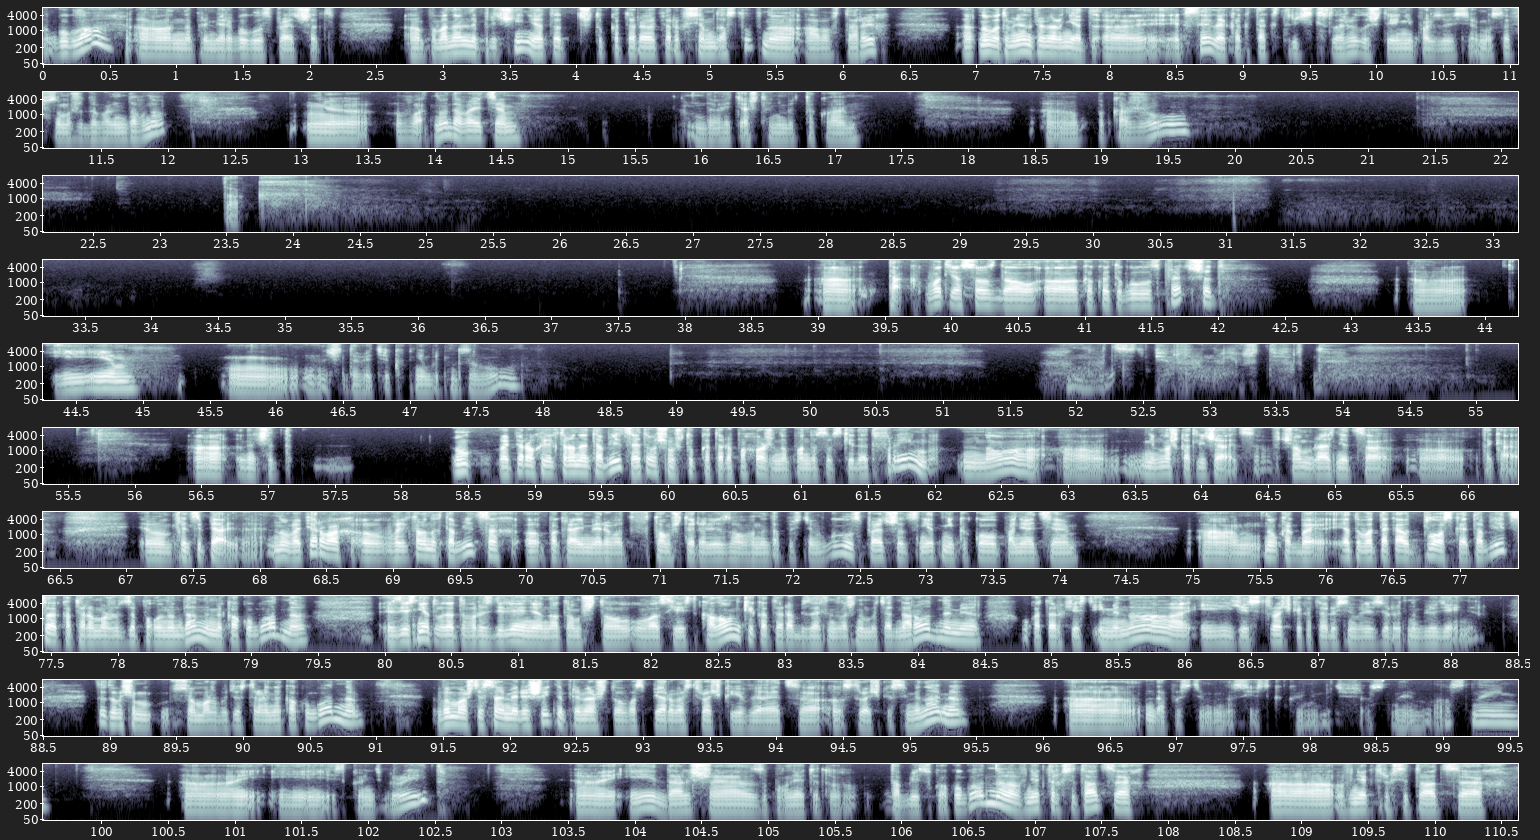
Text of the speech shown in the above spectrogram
Google, э, на примере Google Spreadsheets. Э, по банальной причине это штука, которая, во-первых, всем доступна, а во-вторых, э, ну вот у меня, например, нет э, Excel, как так исторически сложилось, что я не пользуюсь MS Office уже довольно давно. Э, вот, ну давайте, давайте я что-нибудь такое э, покажу. Так. А, так, вот я создал а, какой-то Google Spreadsheet. А, и, значит, давайте как-нибудь назову. 21.04. А, значит, ну, во-первых, электронная таблица – это, в общем, штука, которая похожа на пандасовский датфрейм, но э, немножко отличается. В чем разница э, такая? Принципиальная. Ну, во-первых, э, в электронных таблицах, э, по крайней мере, вот в том, что реализовано, допустим, в Google Spreadsheets, нет никакого понятия, ну, как бы это вот такая вот плоская таблица, которая может быть заполнена данными как угодно. Здесь нет вот этого разделения на том, что у вас есть колонки, которые обязательно должны быть однородными, у которых есть имена и есть строчки, которые символизируют наблюдение. Тут, в общем, все может быть устроено как угодно. Вы можете сами решить, например, что у вас первая строчка является строчкой с именами, а, допустим, у нас есть какой-нибудь first name, last name, а, и есть какой-нибудь grade, а, и дальше заполнять эту таблицу как угодно. В некоторых ситуациях, в некоторых ситуациях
